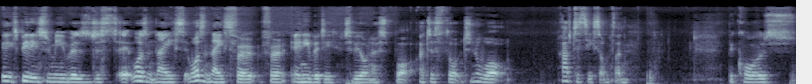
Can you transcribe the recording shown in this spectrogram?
experience for me was just it wasn't nice. It wasn't nice for for anybody to be honest. But I just thought, you know what, I have to say something because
